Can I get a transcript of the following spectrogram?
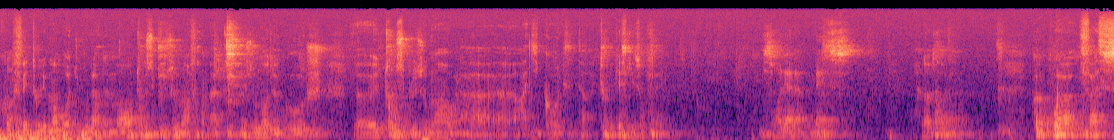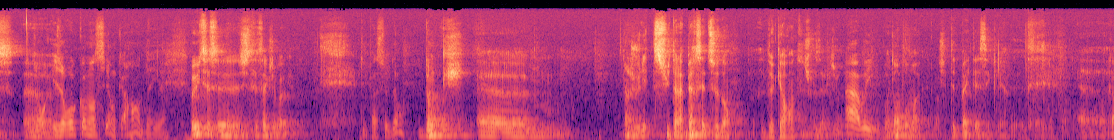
qu'ont fait tous les membres du gouvernement, tous plus ou moins francs tous plus ou moins de gauche, euh, tous plus ou moins voilà, radicaux, etc. Qu'est-ce qu'ils ont fait? Ils sont allés à la messe à Notre-Dame. Comme quoi, face. Euh, ils, ont, recommencé en 40 d'ailleurs. Oui, c'est ça que j'évoque. Qui pas Sedan. Donc, euh, je voulais, suite à la percée de Sedan de 40, je faisais yeux. Ah oui. Autant pour moi. J'ai peut-être pas été assez clair. Euh,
